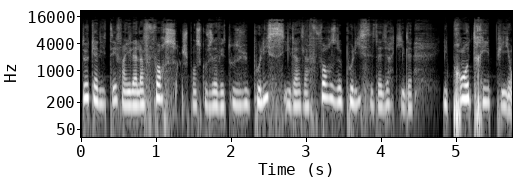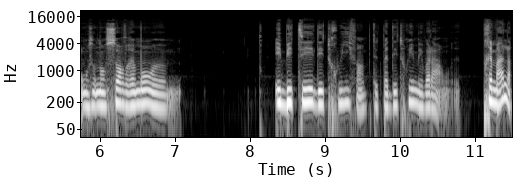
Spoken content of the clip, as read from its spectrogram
deux qualités. Enfin, il a la force. Je pense que vous avez tous vu Police. Il a la force de police, c'est-à-dire qu'il il prend au trip, puis on, en sort vraiment euh, hébété, détruit. Enfin, peut-être pas détruit, mais voilà, très mal.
